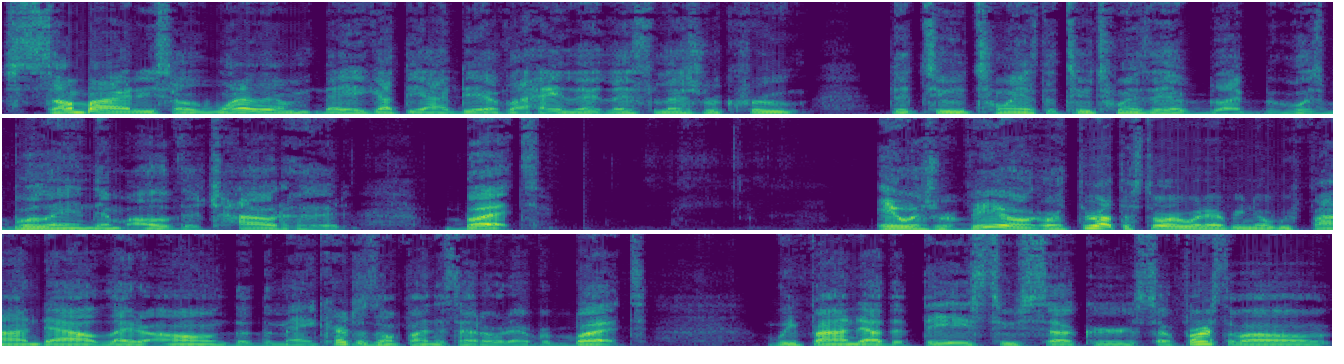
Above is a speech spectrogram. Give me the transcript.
somebody, so one of them, they got the idea of like, hey, let, let's, let's recruit the two twins, the two twins that have like was bullying them all of their childhood. But it was revealed, or throughout the story, whatever, you know, we find out later on, the, the main characters don't find this out or whatever, but we find out that these two suckers, so first of all,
